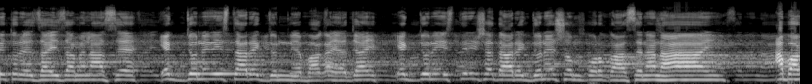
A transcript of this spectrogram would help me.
ভিতরে যাই ঝামেলা আছে, একজনের স্ত্রী আরেকজন নিয়ে বাগায়া যায়, একজনের স্ত্রীর সাথে আরেকজনের সম্পর্ক আছে না নাই? আবার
